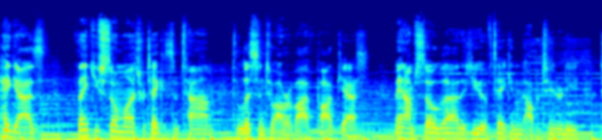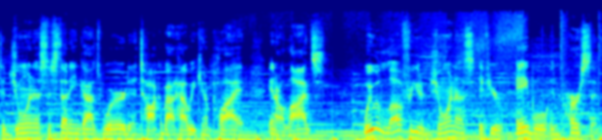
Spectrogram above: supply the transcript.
Hey guys, thank you so much for taking some time to listen to our Revive podcast. Man, I'm so glad that you have taken the opportunity to join us in studying God's Word and talk about how we can apply it in our lives. We would love for you to join us if you're able in person.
